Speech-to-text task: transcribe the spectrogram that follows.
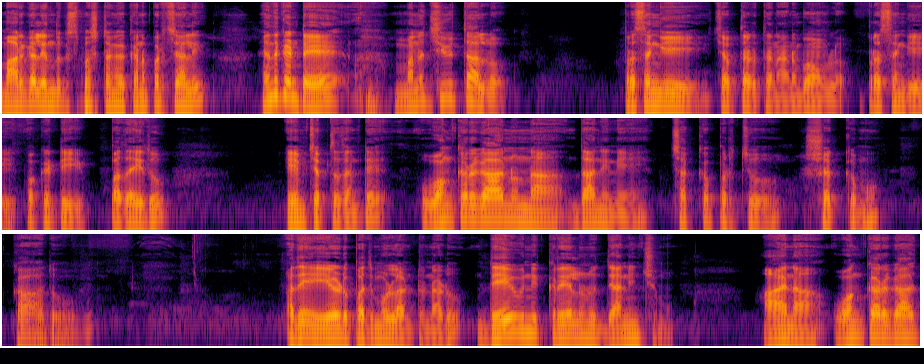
మార్గాలు ఎందుకు స్పష్టంగా కనపరచాలి? ఎందుకంటే మన జీవితాల్లో ప్రసంగి చెప్తాడు తన అనుభవంలో. ప్రసంగి ఒకటి పదైదు ఏం చెప్తుందంటే వంకరగానున్న దానిని చక్కపరచు శక్కము కాదు. అదే ఏడు పదిమూడు అంటున్నాడు దేవుని క్రియలను ధ్యానించుము. ఆయన వంకరగా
